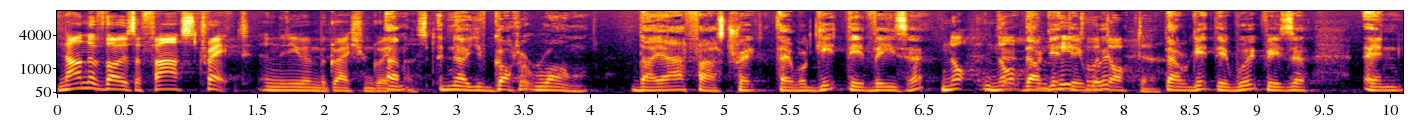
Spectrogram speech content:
None of those are fast tracked in the new immigration green um, list. No, you've got it wrong they are fast tracked. They will get their visa. Not not they'll compared get to work, a doctor. They'll get their work visa and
